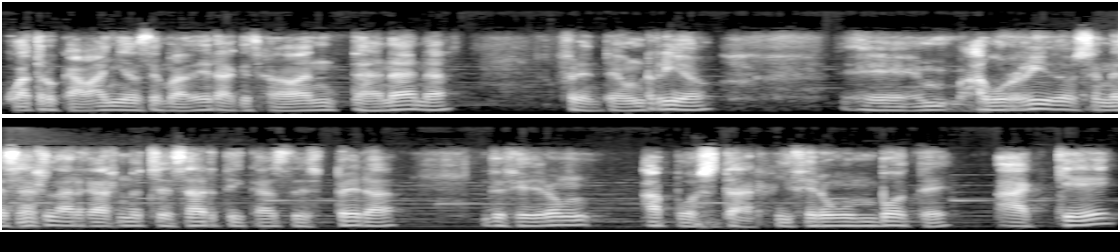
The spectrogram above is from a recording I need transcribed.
cuatro cabañas de madera que se llamaban Tanana, frente a un río, eh, aburridos en esas largas noches árticas de espera, decidieron apostar, hicieron un bote a que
